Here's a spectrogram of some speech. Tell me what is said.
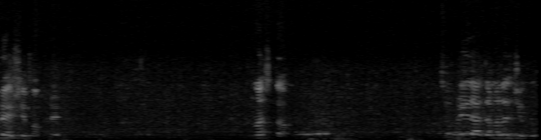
फ्रेश मस्त. चुकली जात मला जिगू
